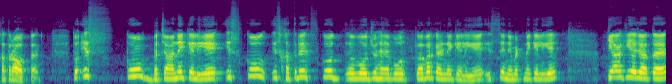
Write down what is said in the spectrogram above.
खतरा होता है। तो इस को बचाने के लिए, इसको, इस ख़तरे को, वो जो है, वो कवर करने के लिए, इससे निपटने के लिए क्या किया जाता है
